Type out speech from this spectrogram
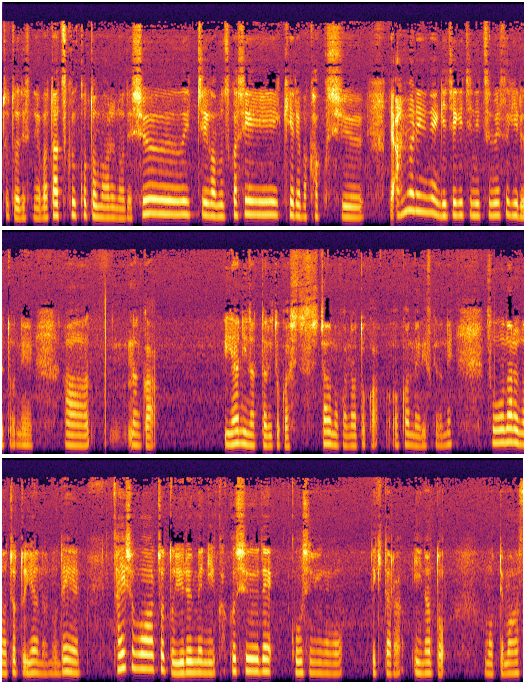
ちょっとですねバタつくこともあるので週1が難しければ各週。であんまりねギチギチに詰めすぎるとねあなんか嫌になったりとかしちゃうのかなとかわかんないですけどね。そうなるのはちょっと嫌なので最初はちょっと緩めに各週で更新をできたらいいなと思ってます。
